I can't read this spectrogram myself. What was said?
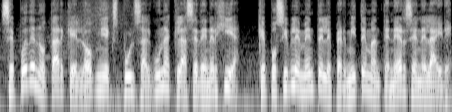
se puede notar que el ovni expulsa alguna clase de energía, que posiblemente le permite mantenerse en el aire.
